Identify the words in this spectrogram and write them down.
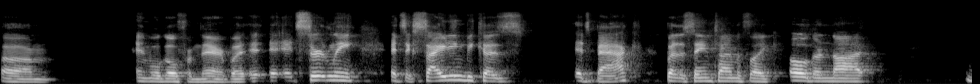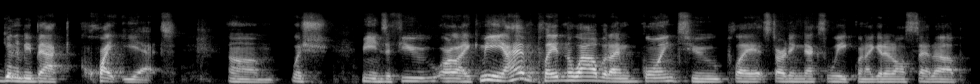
um, and we'll go from there. But it, it, it's certainly it's exciting because it's back. But at the same time, it's like, oh, they're not going to be back quite yet. Um, which means if you are like me, I haven't played in a while, but I'm going to play it starting next week when I get it all set up.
